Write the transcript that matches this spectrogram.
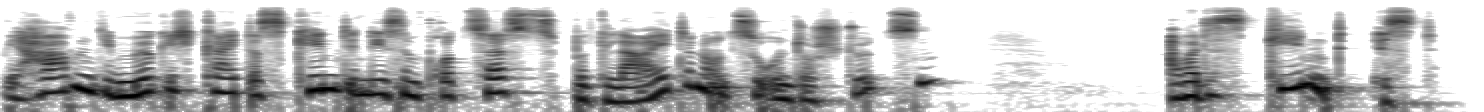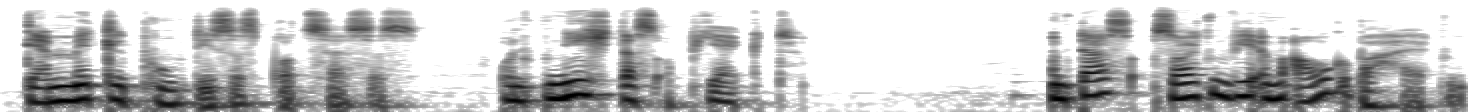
Wir haben die Möglichkeit, das Kind in diesem Prozess zu begleiten und zu unterstützen, aber das Kind ist der Mittelpunkt dieses Prozesses und nicht das Objekt. Und das sollten wir im Auge behalten.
